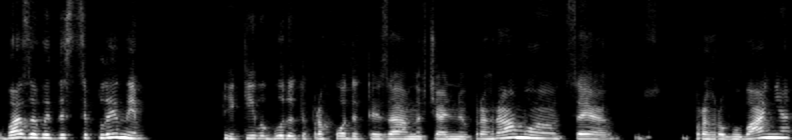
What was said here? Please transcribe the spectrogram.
Базові дисципліни, які ви будете проходити за навчальною програмою, це програмування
